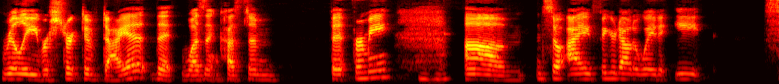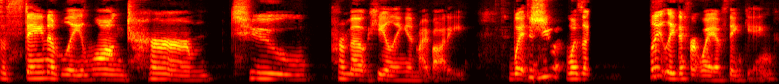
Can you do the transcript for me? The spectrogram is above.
really restrictive diet that wasn't custom fit for me. Mm-hmm. Um, and so I figured out a way to eat sustainably long term to promote healing in my body, which you, was a completely different way of thinking.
